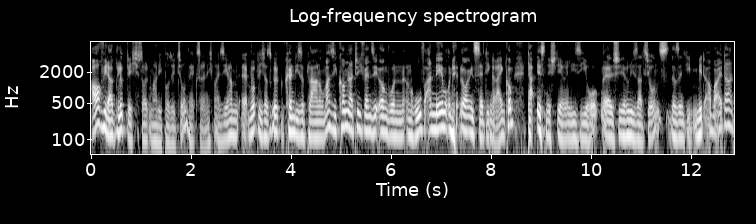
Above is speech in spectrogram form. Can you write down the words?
auch wieder glücklich, sollten mal die Position wechseln. Ich meine, Sie haben äh, wirklich das Glück, können diese Planung machen. Sie kommen natürlich, wenn Sie irgendwo einen, einen Ruf annehmen und in irgendein Setting reinkommen, da ist eine Sterilisierung, äh, Sterilisations, da sind die Mitarbeiter,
